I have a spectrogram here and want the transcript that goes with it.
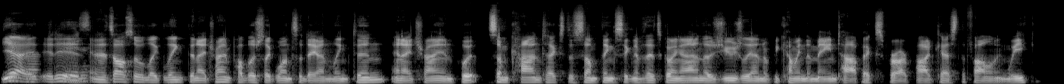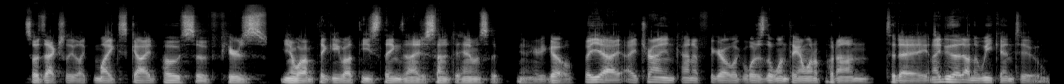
Yeah, it, it is. And it's also like LinkedIn. I try and publish like once a day on LinkedIn and I try and put some context of something significant that's going on. And those usually end up becoming the main topics for our podcast the following week. So it's actually like Mike's guideposts of here's, you know, what I'm thinking about these things. And I just sent it to him and said, you know, here you go. But yeah, I, I, try and kind of figure out like what is the one thing I want to put on today. And I do that on the weekend too.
